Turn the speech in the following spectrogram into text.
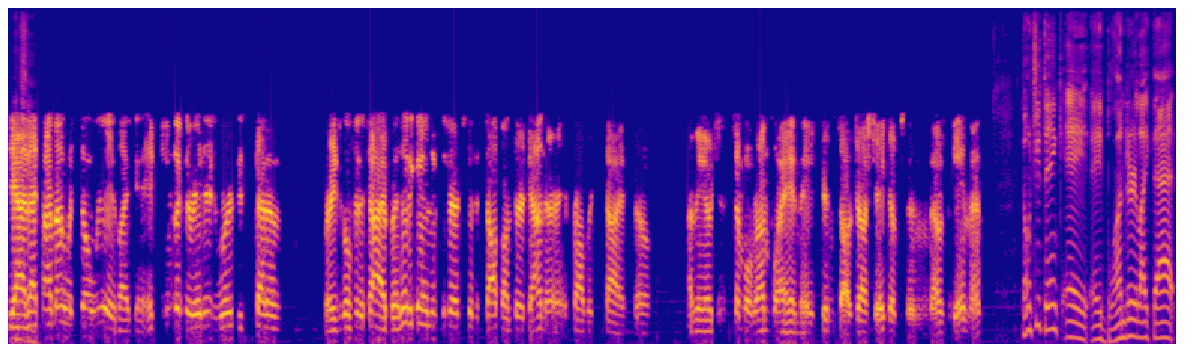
yeah, that timeout was so weird. Like it seems like the Raiders were just kind of ready to go for the tie, but then again, if the Chargers could have stopped on third down there, it probably could tie. So, I mean, it was just a simple run play, and they couldn't stop Josh Jacobs, and that was the game, man. Don't you think a, a blunder like that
